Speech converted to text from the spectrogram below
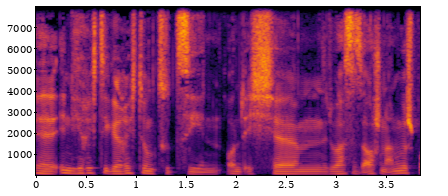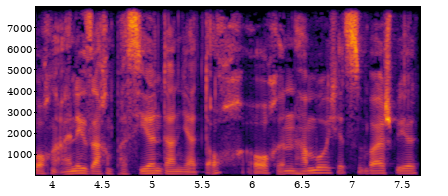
äh, in die richtige Richtung zu ziehen. Und ich, ähm, du hast es auch schon angesprochen, einige Sachen passieren dann ja doch auch in Hamburg jetzt zum Beispiel.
